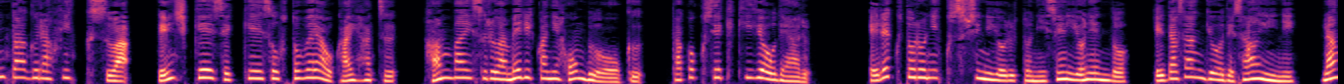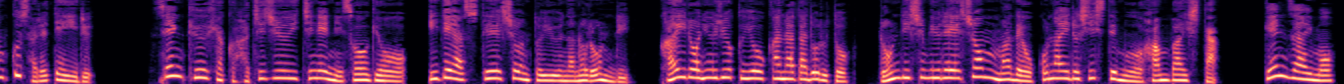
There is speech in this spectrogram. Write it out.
ンターグラフィックスは電子系設計ソフトウェアを開発、販売するアメリカに本部を置く多国籍企業である。エレクトロニクス誌によると2004年度、 EDA産業で3位にランクされている。1981年に創業、イデアステーションという名の論理、回路入力用 CAD と論理シミュレーションまで行えるシステムを販売した。現在も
